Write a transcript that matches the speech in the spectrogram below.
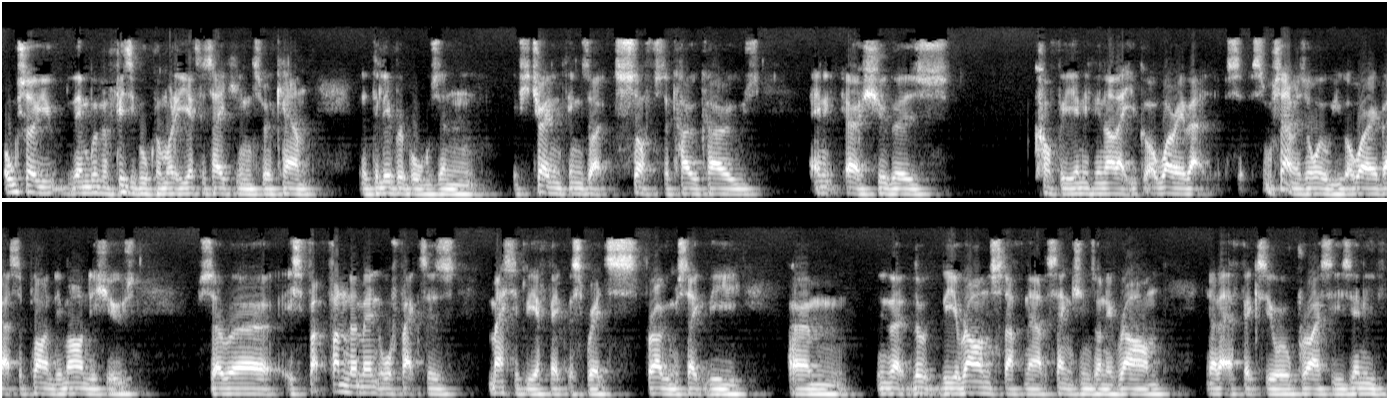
also, you, then with a physical commodity, you have to take into account the deliverables, and if you're trading things like softs, the cocos, any uh, sugars, coffee, anything like that, you've got to worry about. Well, Same as oil, you've got to worry about supply and demand issues. So uh, it's fundamental factors massively affect the spreads. For argument's sake, the um, you know, the, the Iran stuff now, the sanctions on Iran, you know, that affects the oil prices. Any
